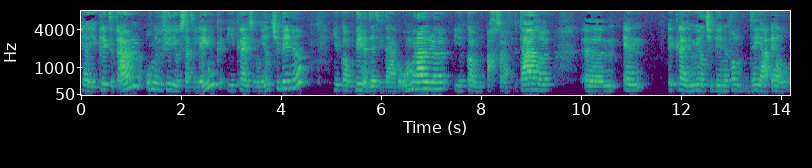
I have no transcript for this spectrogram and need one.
ja je klikt het aan. Onder de video staat de link. Je krijgt een mailtje binnen. Je kan binnen 30 dagen omruilen. Je kan achteraf betalen. Um, en ik krijg een mailtje binnen van DHL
